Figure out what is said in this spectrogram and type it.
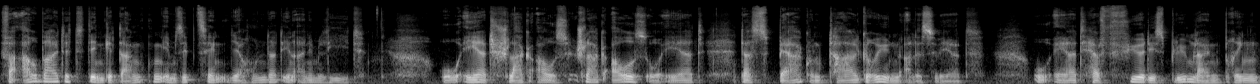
verarbeitet den Gedanken im 17. Jahrhundert in einem Lied. O Erd, schlag aus, schlag aus, o Erd, dass Berg und Tal grün alles wird. O Erd, herfür dies Blümlein bring,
